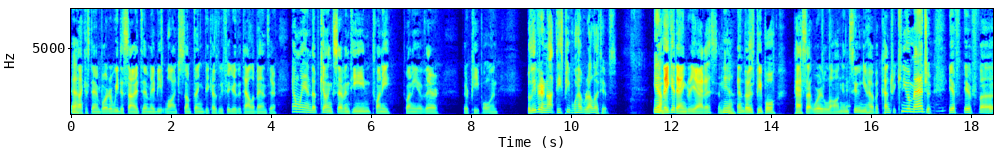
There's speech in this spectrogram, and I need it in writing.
Yeah. Pakistan border, we decide to maybe launch something because we figure the Taliban's there, and we end up killing 17, 20, 20 of their their people. And believe it or not, these people have relatives, Yeah. and they get angry at us, and Yeah. and those people pass that word along, and soon you have a country. Can you imagine if if uh,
